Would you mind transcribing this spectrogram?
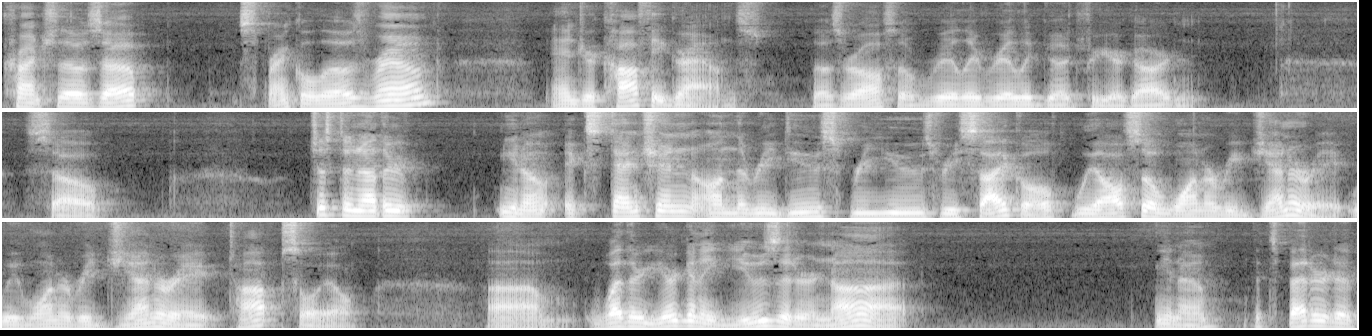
crunch those up, sprinkle those around and your coffee grounds. Those are also really, really good for your garden. So, just another, you know, extension on the reduce, reuse, recycle. We also want to regenerate. We want to regenerate topsoil. Um, whether you're going to use it or not, you know, it's better to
